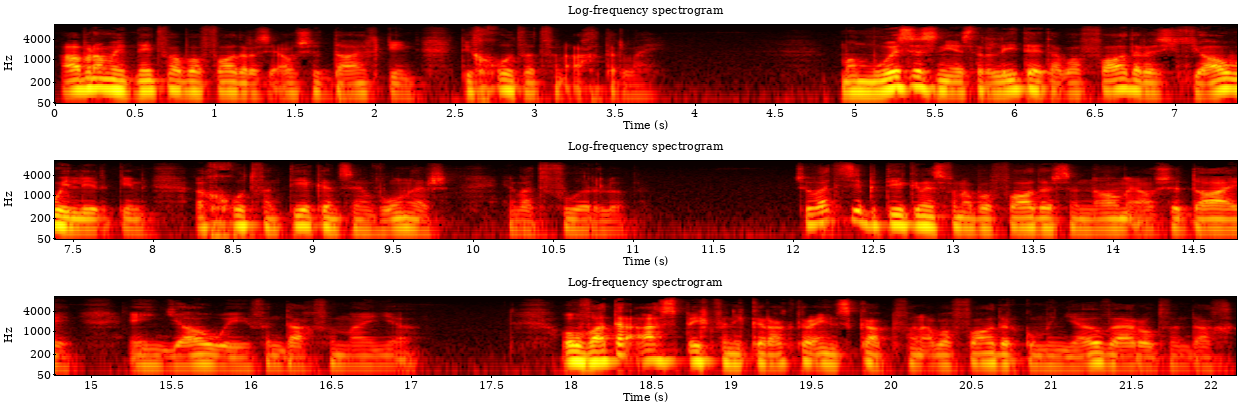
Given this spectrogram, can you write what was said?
Abraham het net vir Abba Vader as El Shaddai geken, die God wat van agter lê. Maar Moses en die Israeliete het Abba Vader as Jahweh leer ken, 'n God van tekens en wonders en wat voorloop. So wat is die betekenis van Abba Vader se naam El Shaddai en Jahweh vandag vir my en jou? Of watter aspek van die karaktereienskap van Abba Vader kom in jou wêreld vandag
